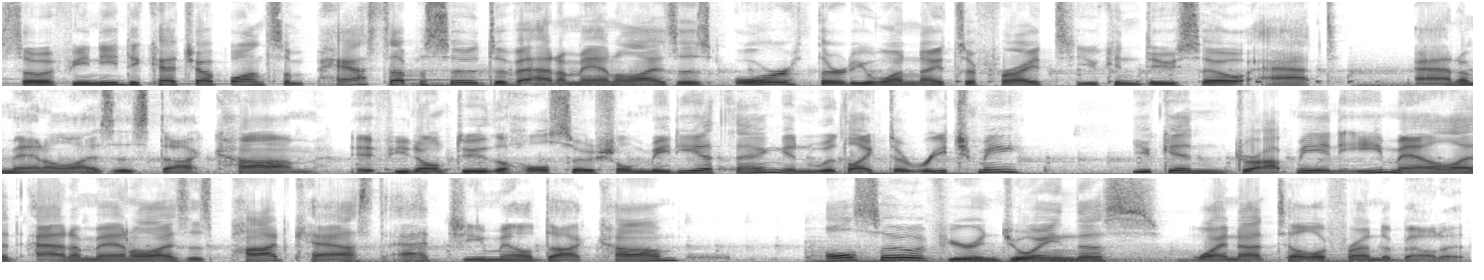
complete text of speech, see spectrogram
so if you need to catch up on some past episodes of Adam Analyzes or 31 Nights of Frights, you can do so at adamanalyzes.com. If you don't do the whole social media thing and would like to reach me, you can drop me an email at adamanalyzespodcast at gmail.com. Also, if you're enjoying this, why not tell a friend about it?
